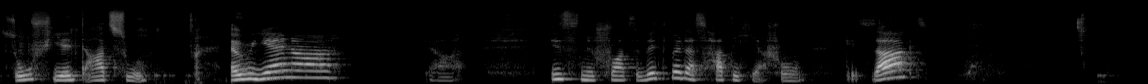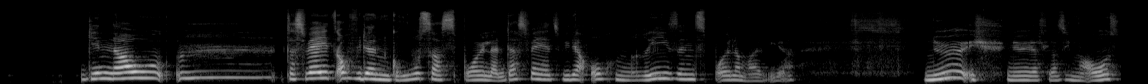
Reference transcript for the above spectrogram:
so viel dazu. Ariana, ja, ist eine schwarze Witwe, das hatte ich ja schon gesagt. Genau, mm, das wäre jetzt auch wieder ein großer Spoiler. Das wäre jetzt wieder auch ein riesen Spoiler mal wieder. Nö, ich, nö, das lasse ich mal aus.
